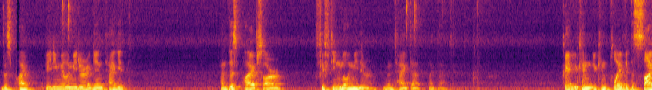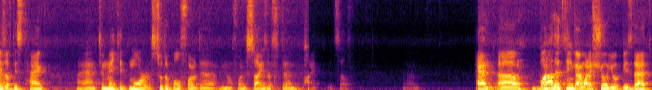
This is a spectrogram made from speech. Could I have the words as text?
this pipe 80 millimeter. Again, tag it. And these pipes are 15 millimeter. I'm to tag that like that. Okay, you can you can play with the size of this tag and to make it more suitable for the you know for the size of the pipe itself. And um, one other thing I want to show you is that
